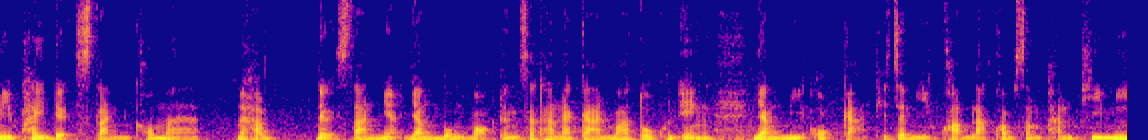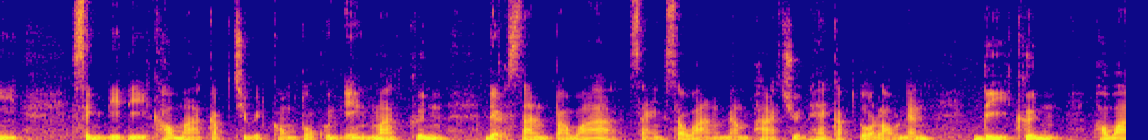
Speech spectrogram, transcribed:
มีไพ่เดอะซันเข้ามานะครับเดอะซันเนี่ยยังบ่งบอกถึงสถานการณ์ว่าตัวคุณเองยังมีโอกาสที่จะมีความรักความสัมพันธ์ที่มีสิ่งดีๆ เข้ามากับชีวิตของตัวคุณเองมากขึ้น เดอะซันแปลว่าแสงสว่างนำพาชีวิตให้กับตัวเรานั้น ดีขึ้น เพราะว่า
